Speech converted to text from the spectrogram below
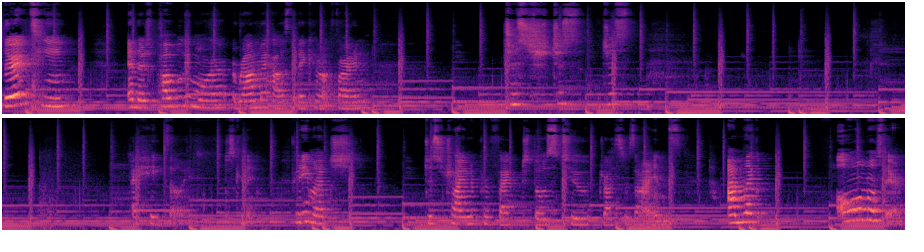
13, and there's probably more around my house that I cannot find. Just, just, just I hate sewing. Just kidding. Pretty much just trying to perfect those two dress designs. I'm like almost there.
